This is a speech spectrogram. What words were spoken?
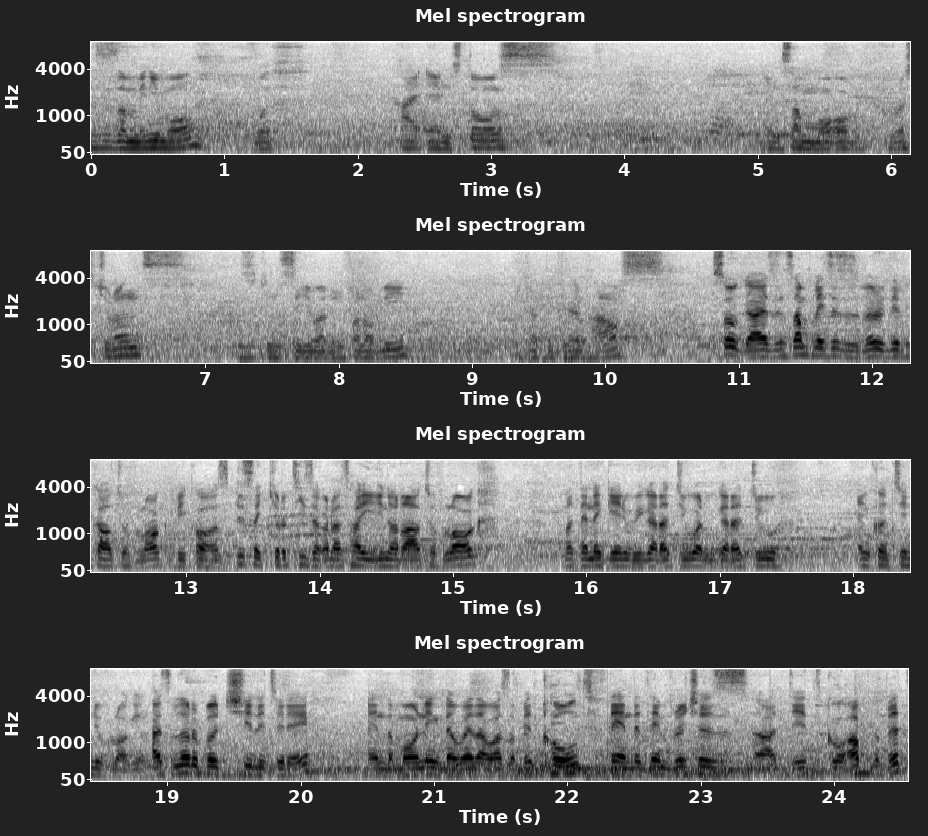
This is a mini mall with high-end stores and some more of restaurants. As you can see right in front of me, we got the grill house. So guys, in some places it's very difficult to vlog because the securities are gonna tell you you're not allowed to vlog. But then again, we gotta do what we gotta do and continue vlogging. It's a little bit chilly today. In the morning, the weather was a bit cold. Then the temperatures uh, did go up a bit.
